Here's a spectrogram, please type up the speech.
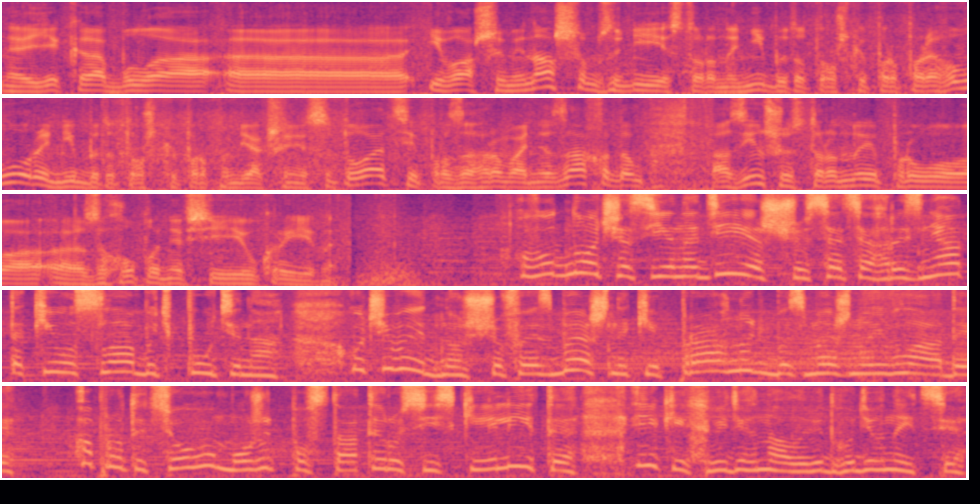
яка була і вашим, і нашим з однієї сторони, нібито трошки про переговори, нібито трошки про пом'якшення ситуації, про загравання заходом, а з іншої сторони про захоплення всієї України. Водночас є надія, що вся ця гризня таки ослабить Путіна. Очевидно, що ФСБшники прагнуть безмежної влади, а проти цього можуть повстати російські еліти, яких відігнали від годівниці.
